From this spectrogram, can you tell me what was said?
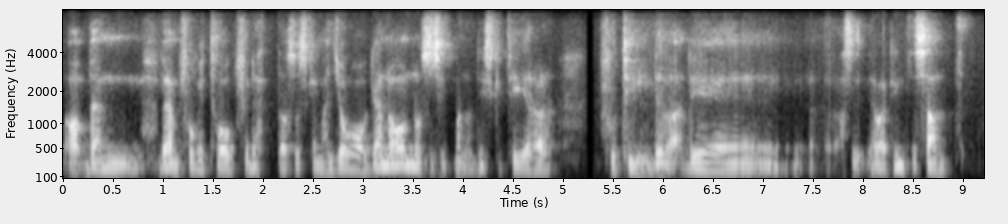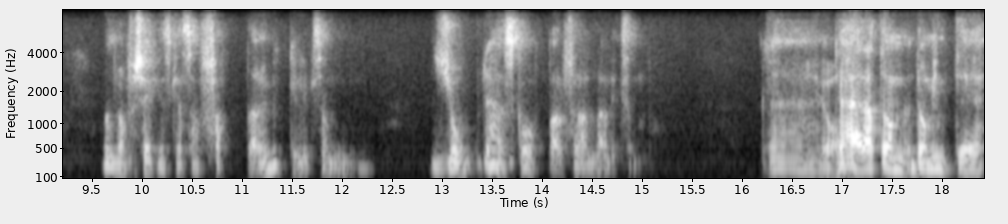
Ja, vem, vem får vi tag för detta? Och så ska man jaga någon och så sitter man och diskuterar, få till det. Va? Det, alltså, det har varit intressant. Undrar om Försäkringskassan fattar hur mycket liksom, jobb det här skapar för alla. Liksom. Eh, Ja. Det här att de, de inte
